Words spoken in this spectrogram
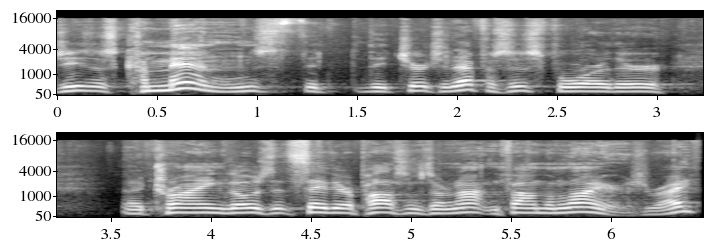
Jesus commends the, the church at Ephesus for their uh, trying those that say they're apostles or not and found them liars, right?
